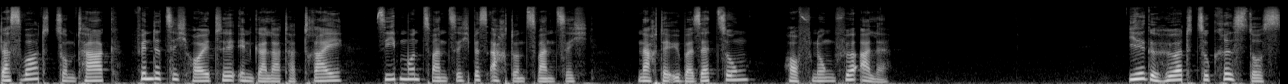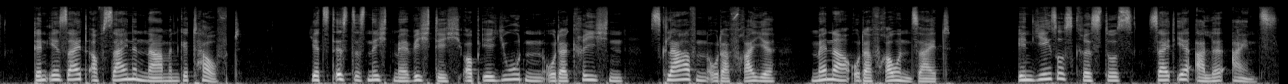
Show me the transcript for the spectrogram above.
Das Wort zum Tag findet sich heute in Galater 3, 27 bis 28 nach der Übersetzung Hoffnung für alle. Ihr gehört zu Christus, denn ihr seid auf seinen Namen getauft. Jetzt ist es nicht mehr wichtig, ob ihr Juden oder Griechen, Sklaven oder Freie, Männer oder Frauen seid. In Jesus Christus seid ihr alle eins.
